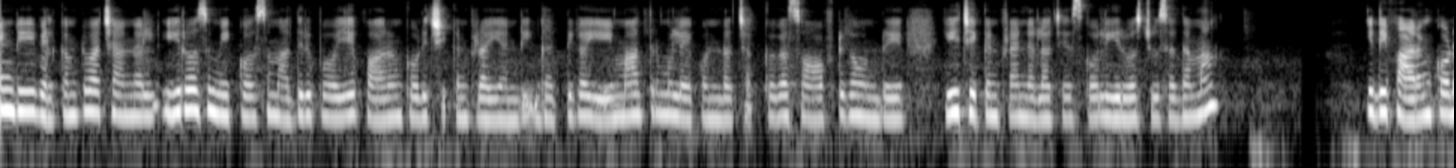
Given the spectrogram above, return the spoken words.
అండి వెల్కమ్ టు ఆ ఛానల్. ఈరోజు మీకోసం అదిరిపోయే ఫారం కోడి చికెన్ ఫ్రై అండి. గట్టిగా ఏమాత్రము లేకుండా చక్కగా సాఫ్ట్గా ఉండే ఈ చికెన్ ఫ్రైని ఎలా చేసుకోవాలి ఈరోజు చూసేద్దామా? ఇది ఫారం కోడ్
